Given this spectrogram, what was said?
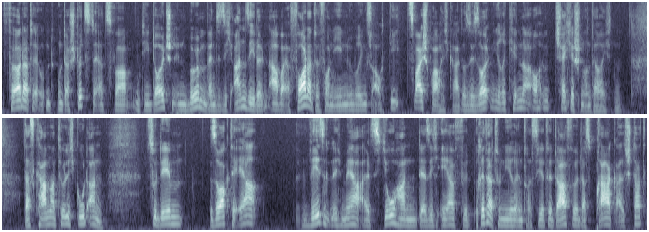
förderte und unterstützte er zwar die Deutschen in Böhmen, wenn sie sich ansiedelten, aber er forderte von ihnen übrigens auch die Zweisprachigkeit. Also sie sollten ihre Kinder auch im Tschechischen unterrichten. Das kam natürlich gut an. Zudem sorgte er wesentlich mehr als Johann, der sich eher für Ritterturniere interessierte, dafür, dass Prag als Stadt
